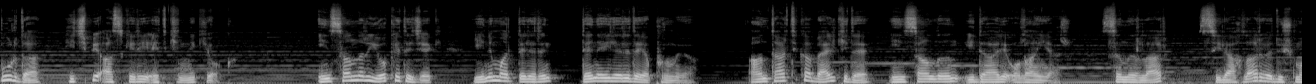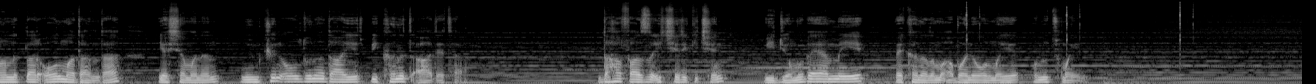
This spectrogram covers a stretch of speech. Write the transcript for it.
burada hiçbir askeri etkinlik yok. İnsanları yok edecek yeni maddelerin deneyleri de yapılmıyor. Antarktika belki de insanlığın ideali olan yer. Sınırlar, silahlar ve düşmanlıklar olmadan da yaşamanın mümkün olduğuna dair bir kanıt adeta. Daha fazla içerik için videomu beğenmeyi ve kanalıma abone olmayı unutmayın.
